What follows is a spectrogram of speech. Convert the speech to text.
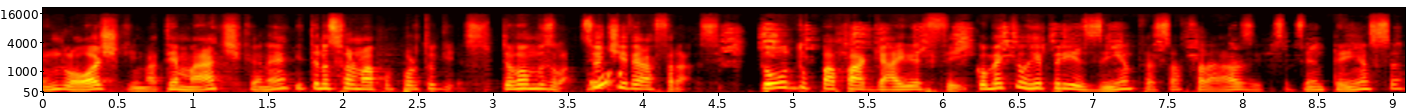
em lógica, em matemática, né, e transformar para o português. Então vamos lá. Se eu tiver a frase todo papagaio é feio, como é que eu represento essa frase, essa sentença,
